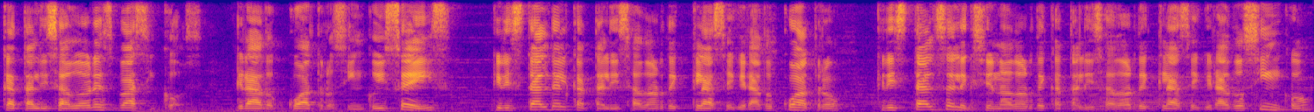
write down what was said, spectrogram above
catalizadores básicos grado 4, 5 y 6, cristal del catalizador de clase grado 4, cristal seleccionador de catalizador de clase grado 5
